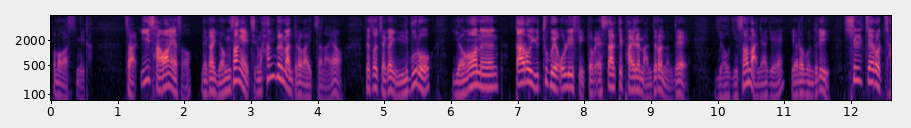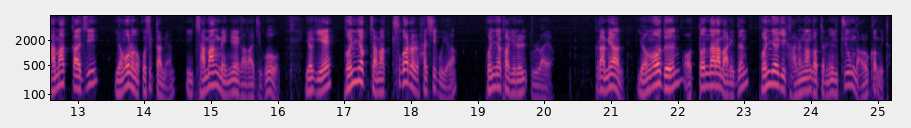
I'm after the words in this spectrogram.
넘어갔습니다. 자, 이 상황에서 내가 영상에 지금 한글만 들어가 있잖아요. 그래서 제가 일부러 영어는 따로 유튜브에 올릴 수 있도록 srt 파일을 만들었는데 여기서 만약에 여러분들이 실제로 자막까지 영어로 넣고 싶다면 이 자막 메뉴에 가가지고 여기에 번역 자막 추가를 하시고요. 번역하기를 눌러요. 그러면 영어든 어떤 나라 말이든 번역이 가능한 것들은 여기 쭉 나올 겁니다.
